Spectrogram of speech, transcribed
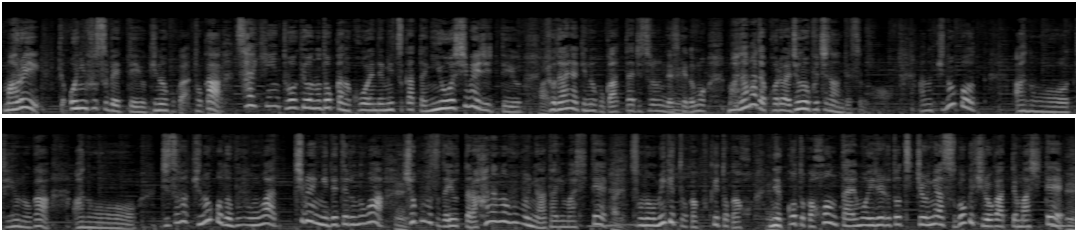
丸いオニフスベっていうキノコがとか、はい。最近東京のどっかの公園で見つかったニオシメジっていうはい。巨大なキノコがあったりするんですけども、まだまだこれは序の口なんです。あのキノコあのーっていうのが、あのー実はキノコの部分は地面に出てるのは、ええ。植物で言ったら花の部分に当たりまして、はい。その幹とか茎とかええ根っことか本体も入れると地中にはすごく広がってまして、ええ。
